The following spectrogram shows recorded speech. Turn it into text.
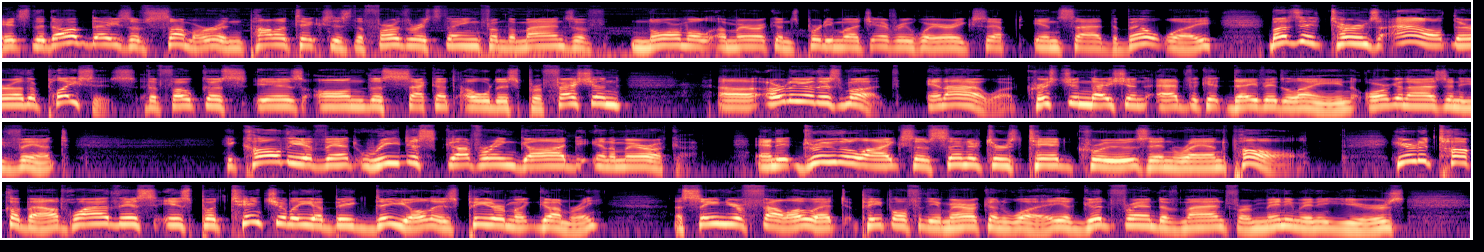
It's the dog days of summer, and politics is the furthest thing from the minds of normal Americans pretty much everywhere except inside the Beltway. But as it turns out, there are other places. The focus is on the second oldest profession. Uh, earlier this month in Iowa, Christian Nation advocate David Lane organized an event. He called the event Rediscovering God in America and it drew the likes of Senators Ted Cruz and Rand Paul. Here to talk about why this is potentially a big deal is Peter Montgomery, a senior fellow at People for the American Way, a good friend of mine for many, many years.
